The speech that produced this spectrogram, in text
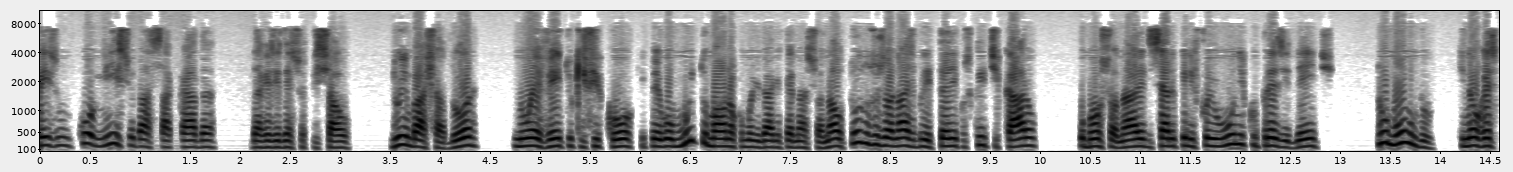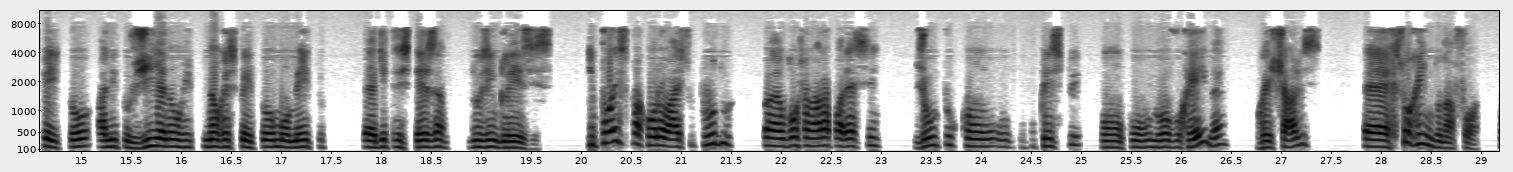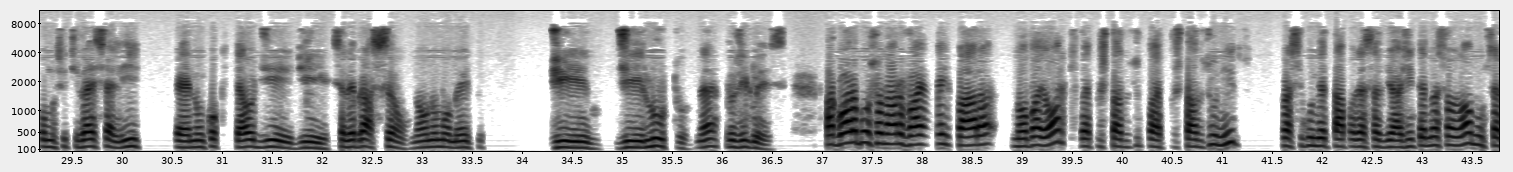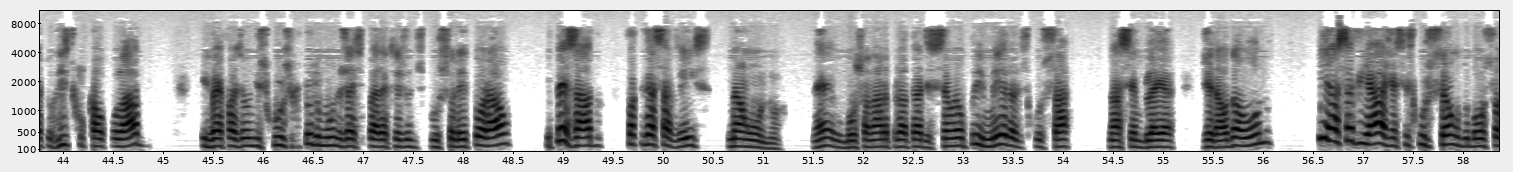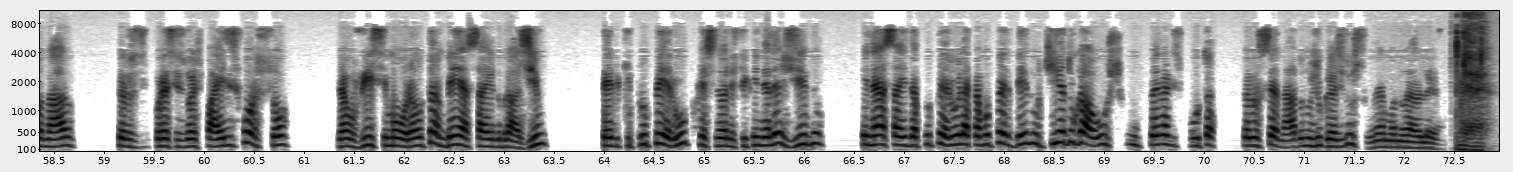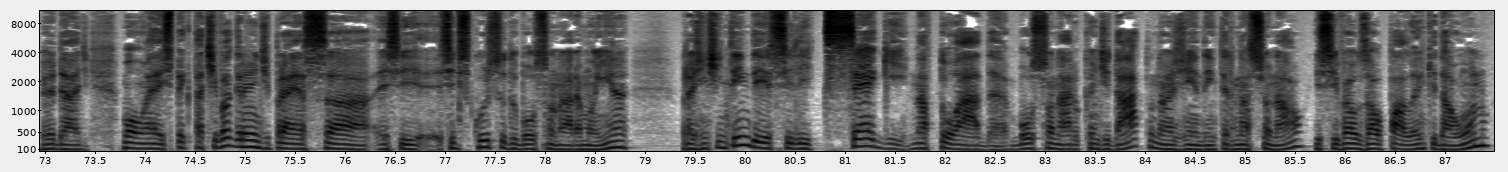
fez um comício da sacada da residência oficial do embaixador, num evento que ficou, que pegou muito mal na comunidade internacional. Todos os jornais britânicos criticaram o Bolsonaro e disseram que ele foi o único presidente do mundo que não respeitou a liturgia, não, não respeitou o momento é, de tristeza dos ingleses. Depois, para coroar isso tudo, é, o Bolsonaro aparece junto com o príncipe, com, com o novo rei, né, o rei Charles, é, sorrindo na foto como se estivesse ali é, num coquetel de, de, celebração, não num momento de, de luto né, para os ingleses. Agora Bolsonaro vai para Nova York, vai para os Estados, Estados Unidos, para a segunda etapa dessa viagem internacional, num certo risco calculado. Ele vai fazer um discurso que todo mundo já espera que seja um discurso eleitoral e pesado, só que dessa vez na ONU. Né? O Bolsonaro, pela tradição, é o primeiro a discursar na Assembleia Geral da ONU. E essa viagem, essa excursão do Bolsonaro pelos, por esses dois países forçou né, o vice Mourão também a sair do Brasil, teve que ir para o Peru, porque senão ele fica inelegível, e nessa ida para o Peru ele acabou perdendo o dia do gaúcho em plena disputa pelo Senado no Rio Grande do Sul, né, Manuel Leão? É, verdade. Bom, é expectativa grande para essa esse, esse discurso do Bolsonaro amanhã, para a gente entender se ele segue na toada Bolsonaro candidato na agenda internacional e se vai usar o palanque da ONU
